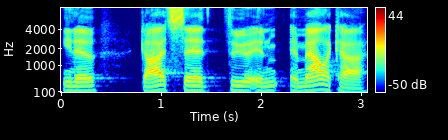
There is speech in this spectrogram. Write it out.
You know, God said through in, in Malachi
